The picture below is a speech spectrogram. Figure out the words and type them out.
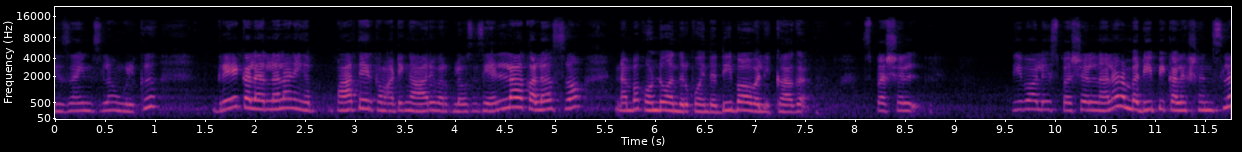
டிசைன்ஸில் உங்களுக்கு கிரே கலர்லலாம் நீங்கள் பார்த்தே இருக்க மாட்டீங்க ஆரி ஒர்க் ப்ளவுசஸ் எல்லா கலர்ஸும் நம்ம கொண்டு வந்திருக்கோம் இந்த தீபாவளிக்காக. ஸ்பெஷல் தீபாவளி ஸ்பெஷல்னால நம்ம டிபி கலெக்ஷன்ஸில்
